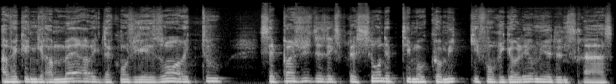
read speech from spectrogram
avec une grammaire, avec de la conjugaison, avec tout. C'est pas juste des expressions, des petits mots comiques qui font rigoler au milieu d'une phrase.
